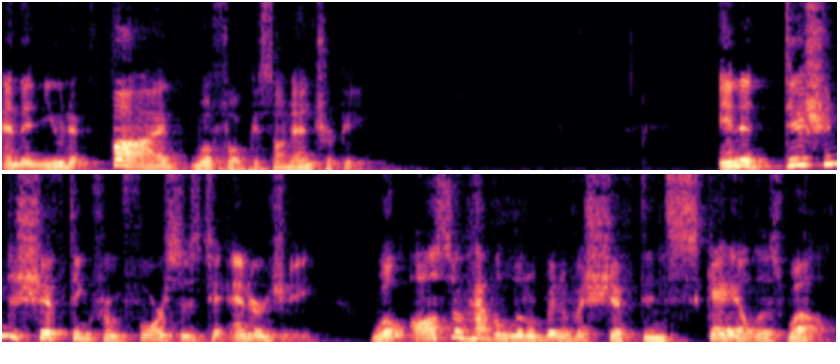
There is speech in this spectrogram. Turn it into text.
and then Unit 5 will focus on entropy. In addition to shifting from forces to energy, we'll also have a little bit of a shift in scale as well.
